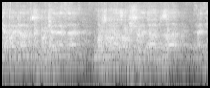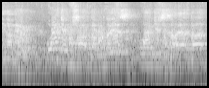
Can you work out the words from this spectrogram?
yapacağımız projelerle huzura kavuşturacağımıza ben inanıyorum. Onun bu saatte buradayız. Onun için sizi hayatta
